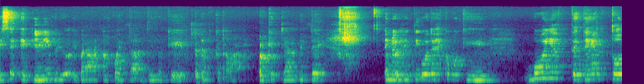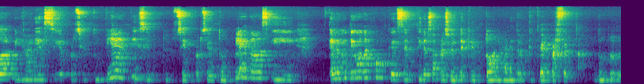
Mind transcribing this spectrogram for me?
ese equilibrio y para darnos cuenta de lo que tenemos que trabajar. Porque claramente el objetivo no es como que voy a tener todas mis áreas 100% bien y 100% plenas y el objetivo no es como que sentir esa presión de que todas las áreas tienen que estar perfectas. No, no, no,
